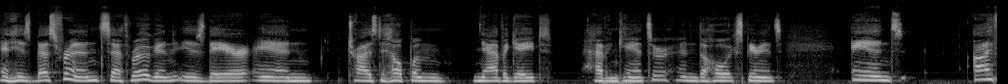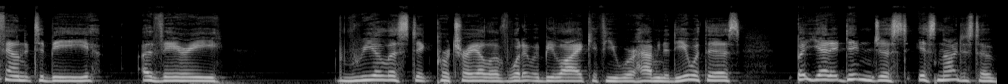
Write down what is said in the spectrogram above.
And his best friend, Seth Rogen, is there and tries to help him navigate having cancer and the whole experience. And I found it to be a very realistic portrayal of what it would be like if you were having to deal with this. But yet, it didn't just, it's not just a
